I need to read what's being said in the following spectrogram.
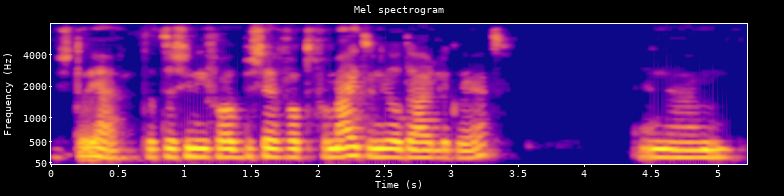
Dus dat, ja, dat is in ieder geval het besef wat voor mij toen heel duidelijk werd. En um,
